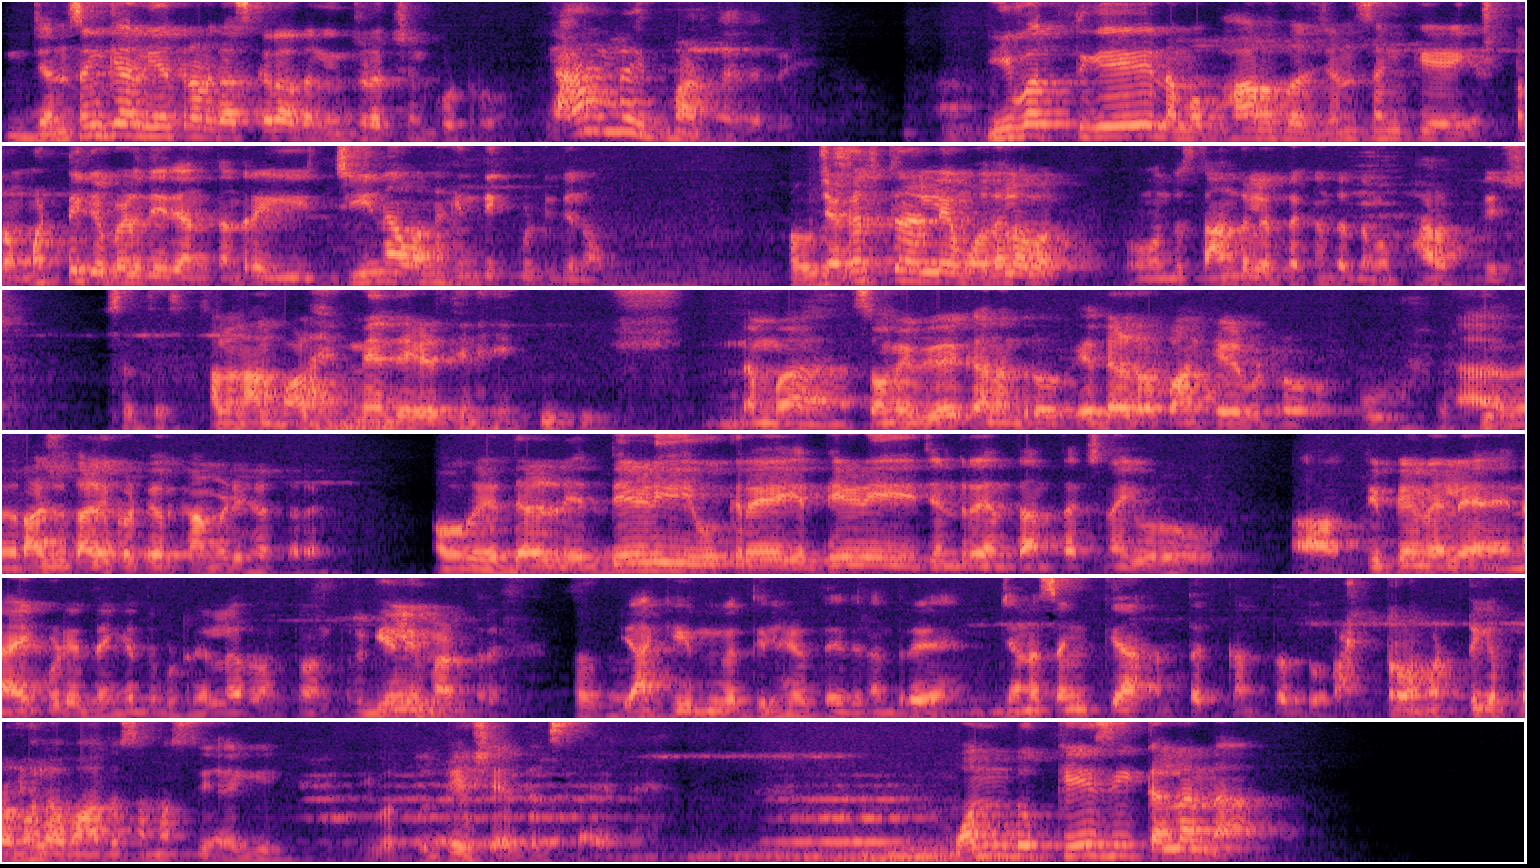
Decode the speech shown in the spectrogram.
ಜನಸಂಖ್ಯಾ ನಿಯಂತ್ರಣಗೋಸ್ಕರ ಅದನ್ನ ಇಂಟ್ರೊಡಕ್ಷನ್ ಕೊಟ್ರು. ಯಾರೆಲ್ಲ ಇದ್ ಮಾಡ್ತಾ ಇದಾರೆ? ಇವತ್ತಿಗೆ ನಮ್ಮ ಭಾರತದ ಜನಸಂಖ್ಯೆ ಎಷ್ಟರ ಮಟ್ಟಿಗೆ ಬೆಳೆದಿದೆ ಅಂತಂದ್ರೆ ಈ ಚೀನಾವನ್ನ ಹಿಂದಿಕ್ ಬಿಟ್ಟಿದ್ದೀವಿ ನಾವು. ಜಗತ್ತಿನಲ್ಲೇ ಮೊದಲ ಒಂದು ಒಂದು ಸ್ಥಾನದಲ್ಲಿರ್ತಕ್ಕಂಥದ್ದು ನಮ್ಮ ಭಾರತ ದೇಶ. ಸತ್ಯ ಅಲ್ಲ ನಾನು ಬಹಳ ಹೆಮ್ಮೆಯಿಂದ ಹೇಳ್ತೀನಿ. ನಮ್ಮ ಸ್ವಾಮಿ ವಿವೇಕಾನಂದರು ಎದ್ದೇಳ್ರಪ್ಪ ಅಂತ ಹೇಳ್ಬಿಟ್ರು ಅವರು ರಾಜು ತಾಳಿಕೊಟ್ಟಿಯವ್ರು ಕಾಮಿಡಿ ಹೇಳ್ತಾರೆ. ಅವರು ಎದ್ದೇಳ್ ಎದ್ದೇಳಿ ಯುವಕರೇ ಎದ್ದೇಳಿ ಜನರೇ ಅಂತ ಅಂದ ತಕ್ಷಣ ಇವರು ತಿಪ್ಪೆ ಮೇಲೆ ನಾಯಿ ಕುಡಿ ಎದ್ದಂಗೆ ಎದ್ದು ಬಿಟ್ರು ಎಲ್ಲರೂ ಅಂತ ಅಂತಾರೆ ಗೇಲಿ ಮಾಡ್ತಾರೆ. ಯಾಕೆ ಇನ್ನು ಇವತ್ತು ಇಲ್ಲಿ ಹೇಳ್ತಾ ಇದ್ದೀನಿ ಅಂದ್ರೆ ಜನಸಂಖ್ಯೆ ಅಂತಕ್ಕಂಥದ್ದು ಅಷ್ಟರ ಮಟ್ಟಿಗೆ ಪ್ರಬಲವಾದ ಸಮಸ್ಯೆಯಾಗಿ ಇವತ್ತು ದೇಶ ಎದುರಿಸ್ತಾ ಇದೆ. ಒಂದು ಕೆ ಜಿ ಕಲ್ಲನ್ನ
